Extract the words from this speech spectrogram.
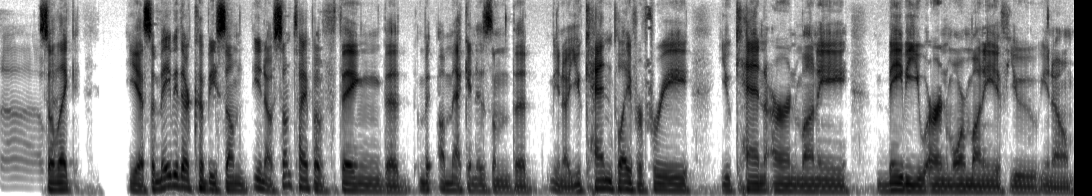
Uh, okay. So like, yeah, so maybe there could be some, you know, some type of thing that a mechanism that, you know, you can play for free, you can earn money, maybe you earn more money if you, you know,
